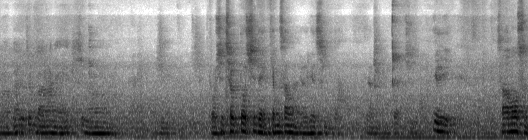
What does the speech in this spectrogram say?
어, 발전 방안의 핵심은 이제 도시철도 시대 경산을 열겠습니다. 1, 2, 3호선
